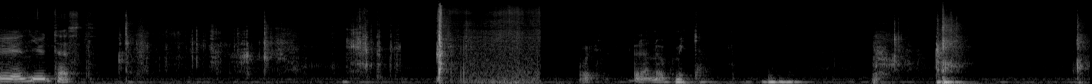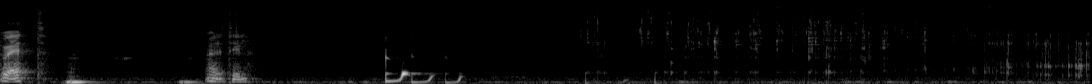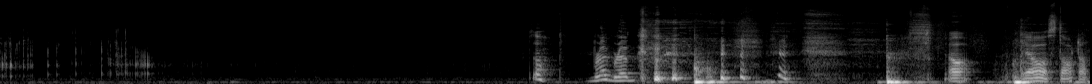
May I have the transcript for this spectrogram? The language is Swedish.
Ska göra ett ljudtest? Oj, bränna upp micken. Det var ett. Vad är det till? Så. Blubb, blubb. Ja, jag har startat.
